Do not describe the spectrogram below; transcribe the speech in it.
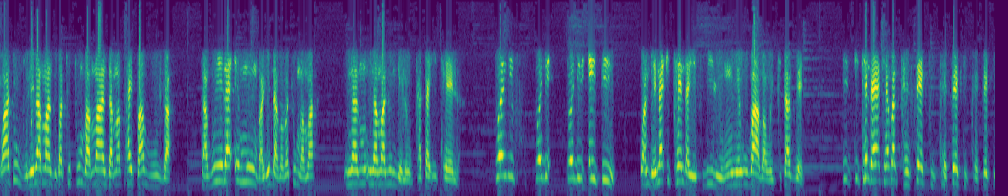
wathi uvulela amanzi kwathuthumba amanzi amaphayiphu avuza sabuyela emumva ngendaba bathi umama una- unamalungelo okuthatha ithenda. 20 20 2018 kwangena ithenda yesibili yomunye ubaba we-petersburg. I- ithenda yakhe yaba perfect perfect perfect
